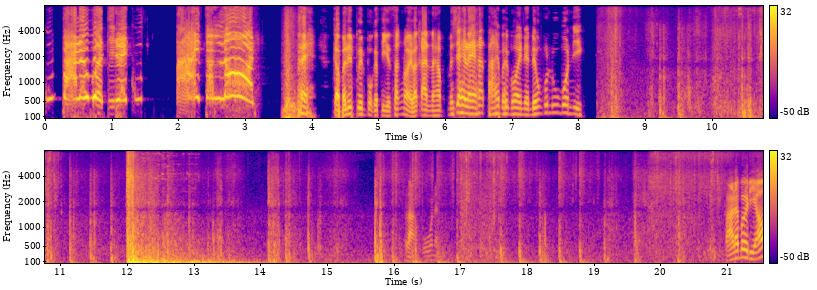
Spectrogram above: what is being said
กูปาระเบิดทีไรกูตายตลอดเฮ้ยกลับมาเล่นปืนปกติสักหน่อยแล้วกันนะครับ ไม่ใช่อะไรฮะ ตายบ่อยๆเนี่ย เดี๋ยวคนดูบนอีก หลังกูเนี่ย ปาระเบิดเดี๋ยว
